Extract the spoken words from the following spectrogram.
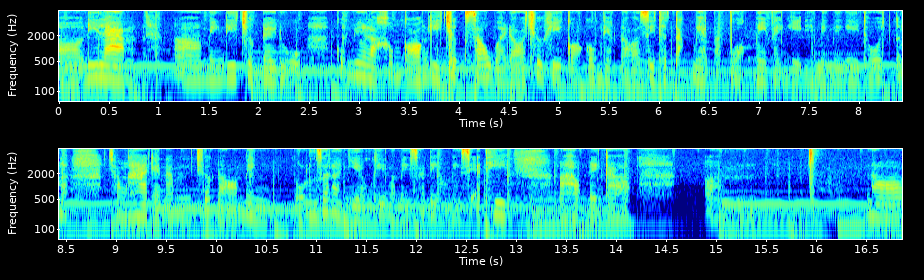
uh, đi làm uh, mình đi trực đầy đủ cũng như là không có nghỉ trực sau buổi đó trừ khi có công việc đó gì thật đặc biệt bắt buộc mình phải nghỉ thì mình mới nghỉ thôi. Tức là trong hai cái năm trước đó mình nỗ lực rất là nhiều khi mà mình xác định mình sẽ thi uh, học lên cao học. Um, nó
